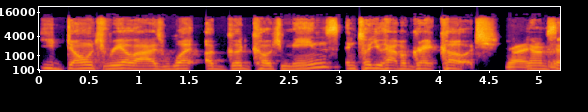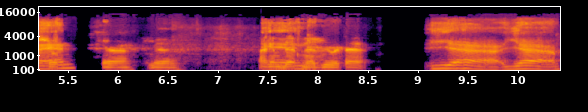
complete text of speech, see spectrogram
you don't realize what a good coach means until you have a great coach. Right. You know what I'm saying? Sure. Yeah. Yeah. I can and, definitely agree with that. Yeah, yeah.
